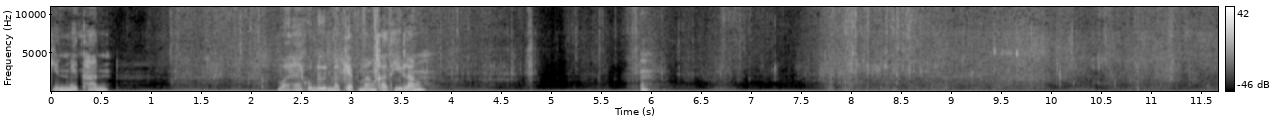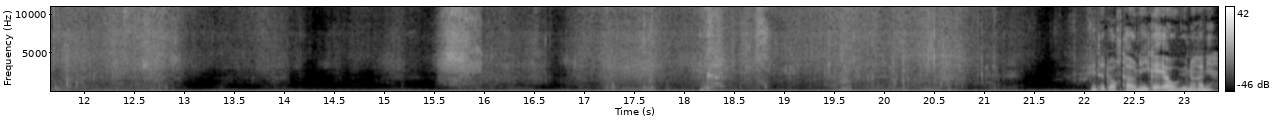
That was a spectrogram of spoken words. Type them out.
กินไม่ทัน ไว้ให้คนอื่นมาเก็บมั่งค่ะทีหลัง นี่ถ้าดอกแถวนี้ไก่เอาอยู่นะคะเนี่ย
